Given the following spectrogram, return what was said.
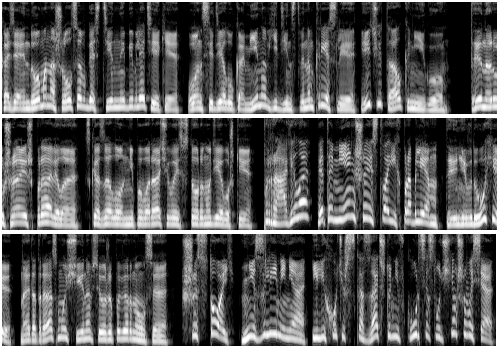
Хозяин дома нашелся в гостиной библиотеке. Он сидел у камина в единственном кресле и читал книгу. «Ты нарушаешь правила», — сказал он, не поворачиваясь в сторону девушки. «Правила? Это меньше из твоих проблем». «Ты не в духе?» На этот раз мужчина все же повернулся. «Шестой! Не зли меня! Или хочешь сказать, что не в курсе случившегося?»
